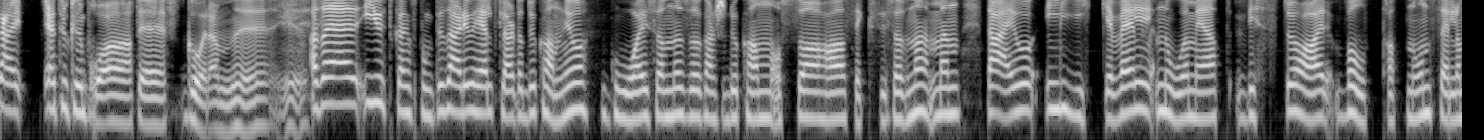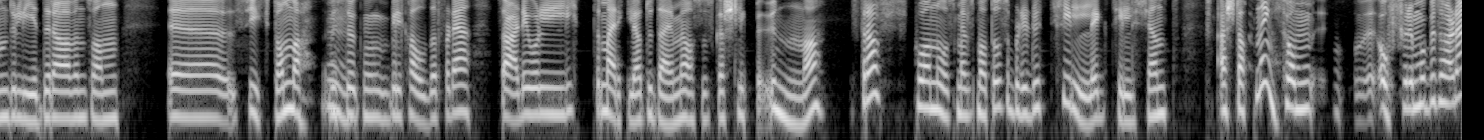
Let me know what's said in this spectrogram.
Nei, jeg tror ikke noe på at det går an jeg. Altså, jeg, I utgangspunktet så er det jo helt klart at du kan jo gå i søvne, så kanskje du kan også ha sex i søvne, men det er jo likevel noe med at hvis du har voldtatt noen, selv om du lider av en sånn eh, sykdom, da, hvis Mm. du vil kalle det for det, så er det jo litt merkelig at du dermed også skal slippe unna straff på noe som helst måte, og så blir du i tillegg tilkjent erstatning. Som offeret må betale.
